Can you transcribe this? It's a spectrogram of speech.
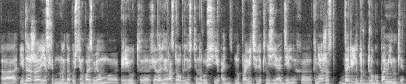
А, и даже если мы, допустим, возьмем э, период э, феодальной раздробленности на Руси, ну, правители, князья отдельных княжеств дарили друг другу поминки,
